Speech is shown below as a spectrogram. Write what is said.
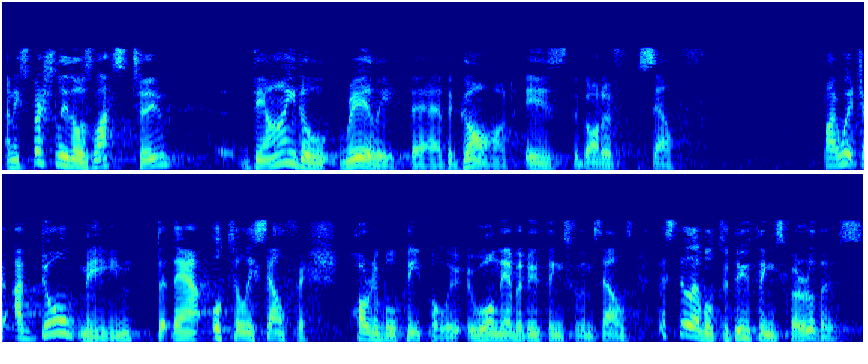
And especially those last two, the idol really there, the God, is the God of self. By which I don't mean that they are utterly selfish, horrible people who only ever do things for themselves. They're still able to do things for others.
